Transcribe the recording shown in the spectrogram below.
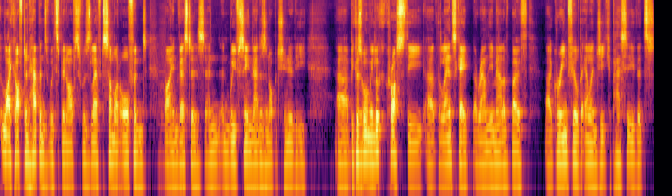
like often happens with spin-offs, was left somewhat orphaned by investors, and and we've seen that as an opportunity. because when we look across the the landscape around the amount of both uh, greenfield LNG capacity that's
